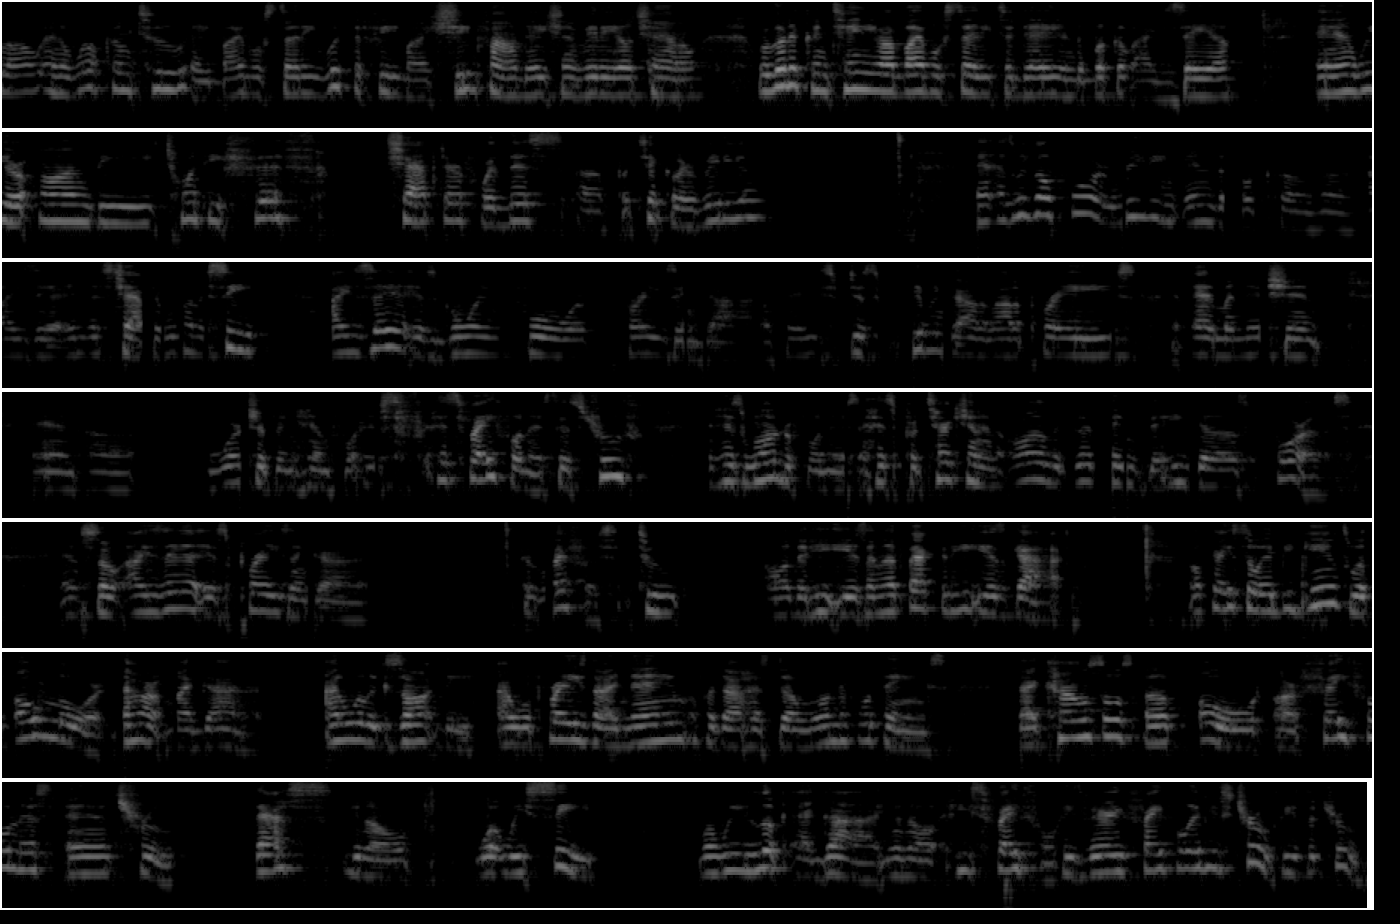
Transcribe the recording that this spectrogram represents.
Hello and welcome to a Bible study with the Feed My Sheep Foundation video channel. We're going to continue our Bible study today in the book of Isaiah and we are on the 25th chapter for this uh, particular video. And as we go forward reading in the book of uh, Isaiah in this chapter, we're going to see Isaiah is going forward praising God. Okay, he's just giving God a lot of praise and admonition and uh, worshiping Him for His His faithfulness, His truth, and His wonderfulness, and His protection, and all the good things that He does for us. And so Isaiah is praising God in reference to all that He is and the fact that He is God. Okay, so it begins with, O Lord, thou art my God. I will exalt thee. I will praise thy name, for thou hast done wonderful things. Thy counsels of old are faithfulness and truth. That's, you know, what we see when we look at God. You know, He's faithful. He's very faithful and He's truth. He's the truth.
